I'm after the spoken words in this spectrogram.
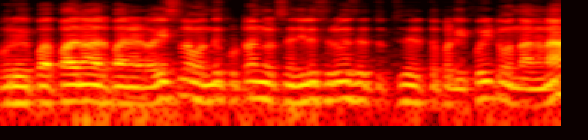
ஒரு ப- பதினாறு பதினேழு வயசுல வந்து குற்றங்கள் செஞ்சுட்டு சிறுவை சிறுத்தை பள்ளிக்கு போயிட்டு வந்தாங்கன்னா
